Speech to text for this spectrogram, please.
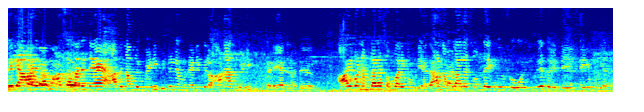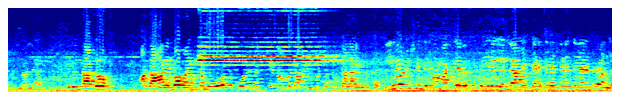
சரி ஆயிரம் ரூபாய் மாசம் வருது அது நம்மளுக்கு நம்ம நினைக்கிறோம். ஆனா அது பெனிஃபிட் கிடையாது அது. ஆயிரம் ரூபாய் நம்மளால சம்பாதிக்க முடியாதா? நம்மளால சொந்த இது ஒரு செய்ய முடியாது நம்மளால? இருந்தாலும் அந்த ஆயிரம் ரூபாய் வாங்கி நம்ம ஓட்டு போடணும்னு வச்சுக்க நம்ம தான் அடிமட்ட முட்டாளா இருக்கும் இன்னொரு விஷயம் தெரியுமா? மத்திய அரசு செய்யற எல்லாமே கிடைக்கல கிடைக்கலன்றாங்க.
